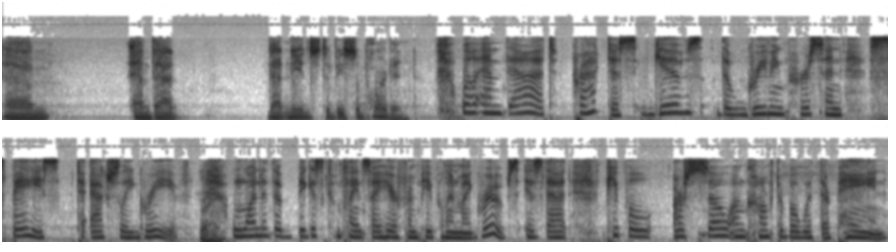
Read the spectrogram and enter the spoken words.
Um, and that that needs to be supported. Well, and that practice gives the grieving person space to actually grieve. Right. One of the biggest complaints I hear from people in my groups is that people are so uncomfortable with their pain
